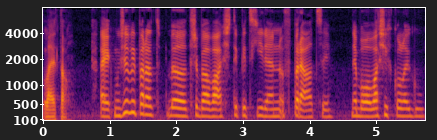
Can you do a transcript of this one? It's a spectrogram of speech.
léta. A jak může vypadat eh, třeba váš typický den v práci nebo vašich kolegů?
